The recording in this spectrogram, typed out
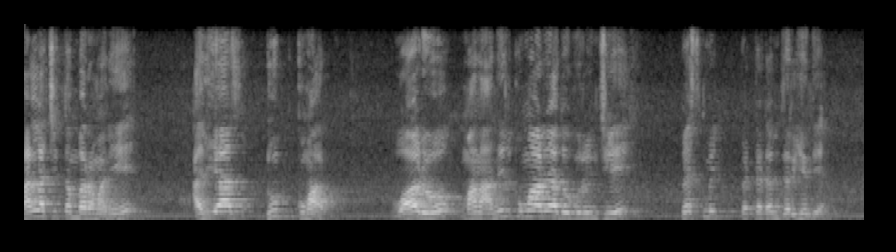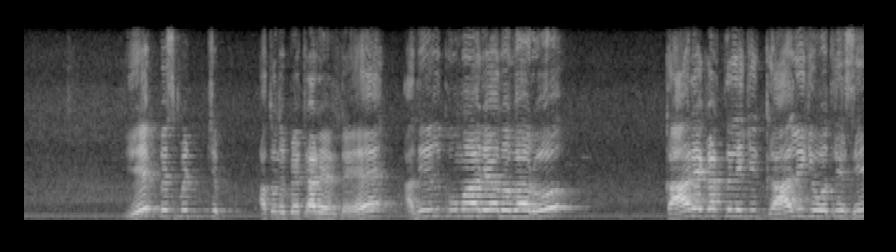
కళ్ళ చిత్తంబరం అని అలియాస్ డూప్ కుమార్. వాడు మన అనిల్ కుమార్ యాదవ్ గురించి ప్రెస్ మీట్ పెట్టడం జరిగింది. ఏ ప్రెస్ మీట్ చెప్ అతను పెట్టాడంటే అనిల్ కుమార్ యాదవ్ గారు కార్యకర్తలకి గాలికి వదిలేసి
